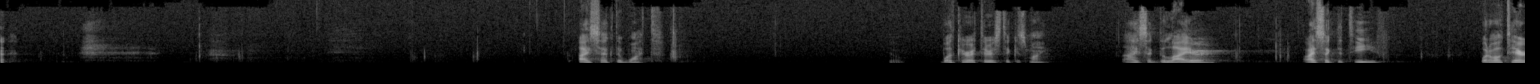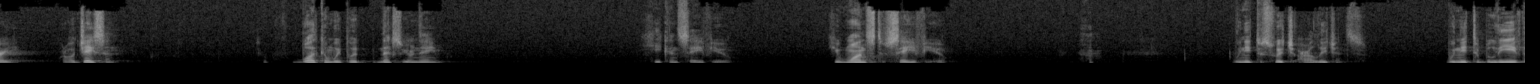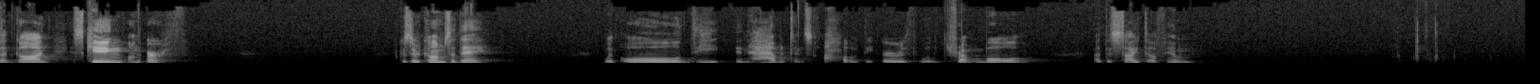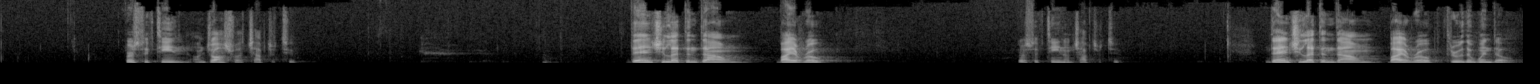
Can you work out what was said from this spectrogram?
Isaac the what? What characteristic is mine? Isaac the liar? Isaac the thief? What about Terry? What about Jason? What can we put next to your name? He can save you. He wants to save you. We need to switch our allegiance. We need to believe that God is king on earth. Because there comes a day when all the inhabitants of the earth will tremble at the sight of him. Verse 15 on Joshua chapter 2. Then she let them down by a rope. Verse 15 on chapter 2. Then she let them down by a rope through the window,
